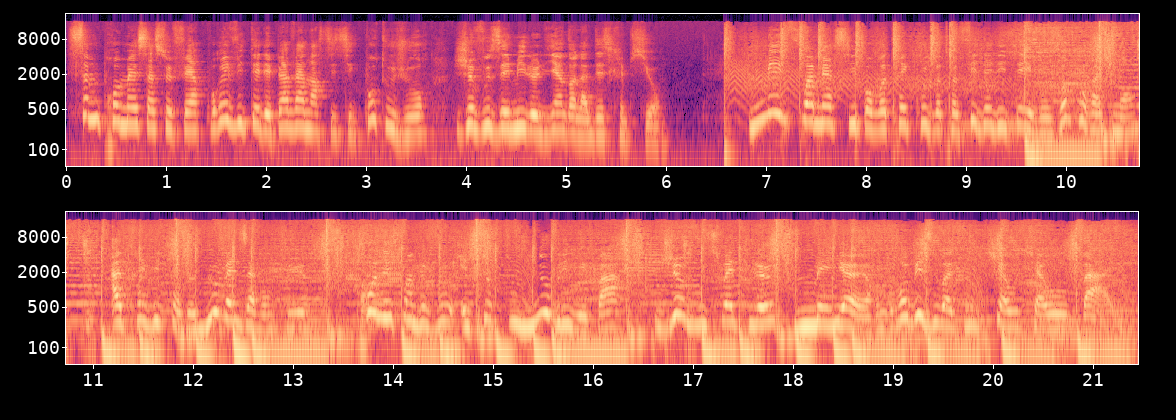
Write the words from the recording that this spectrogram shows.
5 promesses à se faire pour éviter les pervers narcissiques pour toujours. Je vous ai mis le lien dans la description. Mille fois merci pour votre écoute, votre fidélité et vos encouragements. À très vite pour de nouvelles aventures. Prenez soin de vous et surtout n'oubliez pas, je vous souhaite le meilleur. Gros bisous à tous. Ciao ciao. Bye.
